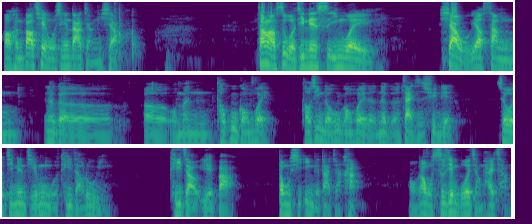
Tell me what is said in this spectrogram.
哦，很抱歉，我先跟大家讲一下，张老师，我今天是因为下午要上那个呃，我们投顾工会、投信投顾工会的那个在职训练，所以我今天节目我提早录影，提早也把东西印给大家看。哦，那我时间不会讲太长。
